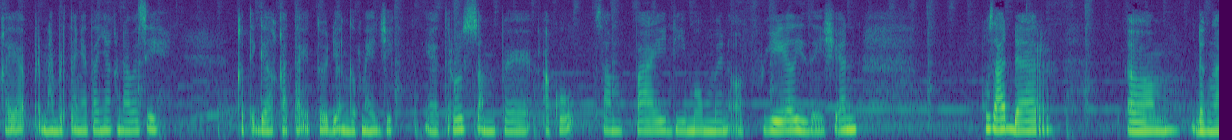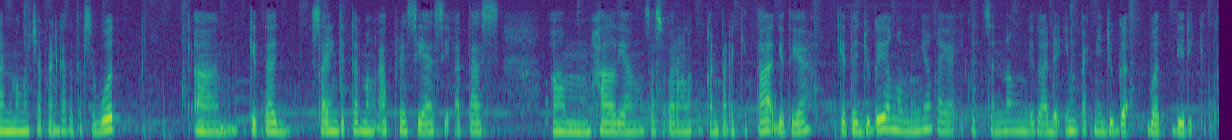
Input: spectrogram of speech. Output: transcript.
kayak pernah bertanya-tanya kenapa sih ketiga kata itu dianggap magic? Ya terus sampai aku sampai di moment of realization aku sadar um, dengan mengucapkan kata tersebut um, kita selain kita mengapresiasi atas um, hal yang seseorang lakukan pada kita gitu ya kita juga yang ngomongnya kayak ikut seneng gitu ada impactnya juga buat diri kita.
